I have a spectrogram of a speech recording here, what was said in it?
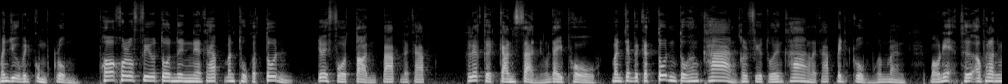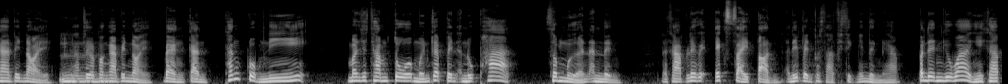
มันอยู่เป็นกลุ่มๆพอคลอโรฟิลล์ตัวหนึ่งเนะครับมันถูกกระตุ้นด้วยโฟตอนปั๊บนะครับ เขาเรียกเกิดการสั่นของ dipole มันจะไปกระตุ้นตัวข้างๆคลอโรฟิลล์ตัวข้างๆนะครับเป็นกลุ่มของมัน บอกเนี่ยเธอเอาพลังงานไปหน่อยนะครับเธอเอาพลังงานไปหน่อยแบ่งกัน ทั้งกลุ่มนี้ มันจะทำตัวเหมือนกับเป็นอนุภาคเสมือนอันหนึ่งนะครับเรียกว่า exciton อันนี้เป็นภาษาฟิสิกส์นิดหนึ่งนะครับ ประเด็นคือว่าอย่างนี้ครับ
